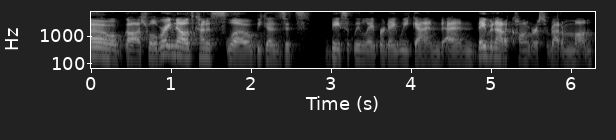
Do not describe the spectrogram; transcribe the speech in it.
Oh gosh. Well, right now it's kind of slow because it's basically Labor Day weekend and they've been out of Congress for about a month.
